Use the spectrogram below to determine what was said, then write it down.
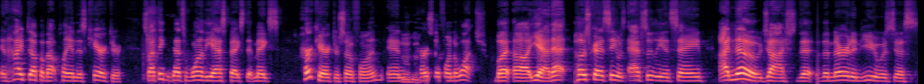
and hyped up about playing this character. So I think that that's one of the aspects that makes her character so fun and mm-hmm. her so fun to watch. But uh, yeah, that post credit scene was absolutely insane. I know, Josh, that the nerd in you was just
